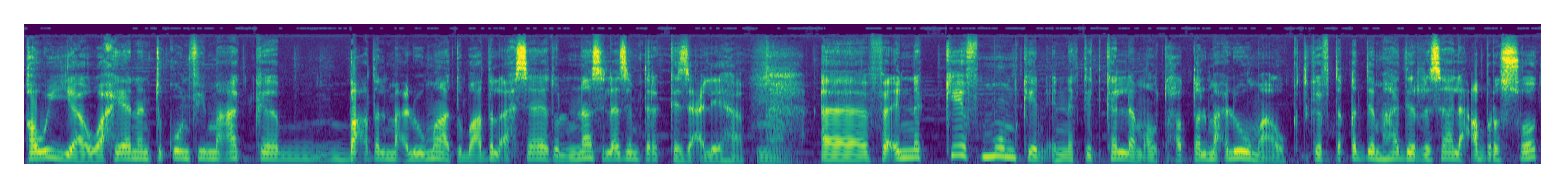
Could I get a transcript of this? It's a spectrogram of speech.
قوية وأحيانا تكون في معك بعض المعلومات وبعض الإحصائيات والناس لازم تركز عليها نعم. فإنك كيف ممكن إنك تتكلم أو تحط المعلومة أو كيف تقدم هذه الرسالة عبر الصوت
